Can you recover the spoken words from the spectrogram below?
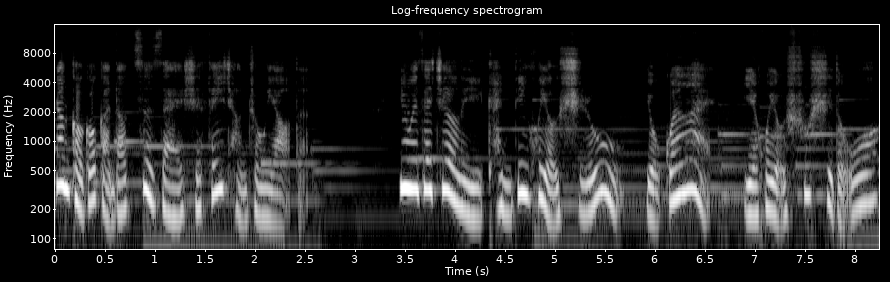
让狗狗感到自在是非常重要的，因为在这里肯定会有食物、有关爱，也会有舒适的窝。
